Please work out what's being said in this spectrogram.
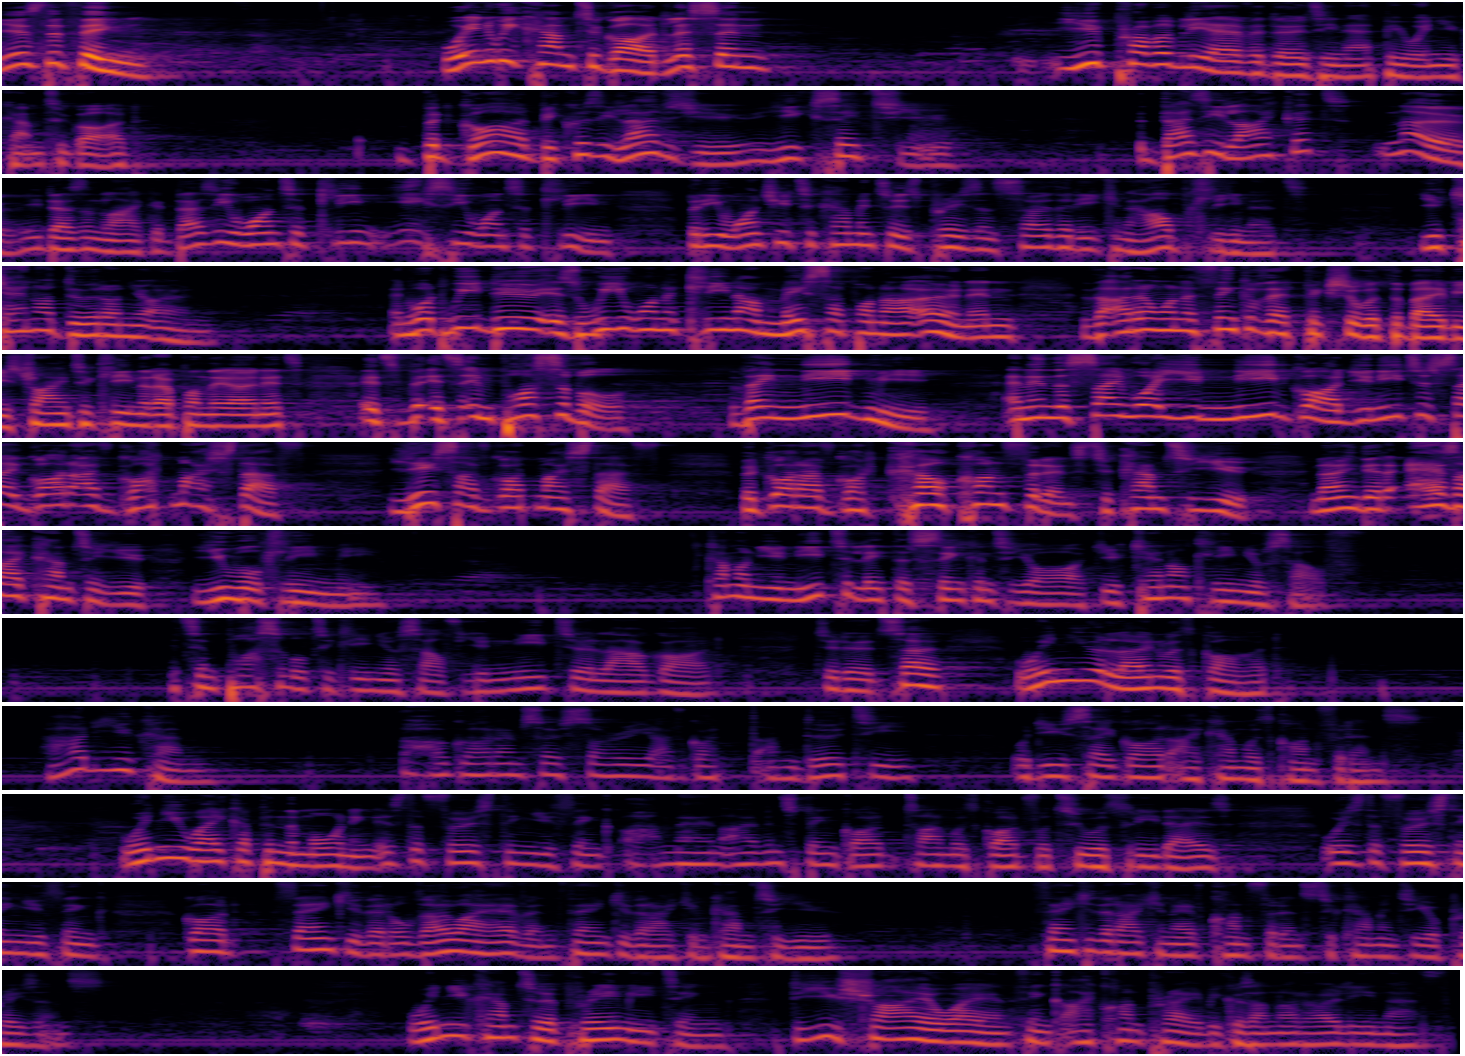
here's the thing when we come to God, listen, you probably have a dirty nappy when you come to God. But God, because He loves you, He accepts you. Does He like it? No, He doesn't like it. Does He want it clean? Yes, He wants it clean. But He wants you to come into His presence so that He can help clean it. You cannot do it on your own. And what we do is we want to clean our mess up on our own. And the, I don't want to think of that picture with the babies trying to clean it up on their own. It's, it's, it's impossible. They need me. And in the same way, you need God. You need to say, God, I've got my stuff. Yes, I've got my stuff. But God, I've got confidence to come to you, knowing that as I come to you, you will clean me. Come on, you need to let this sink into your heart. You cannot clean yourself. It's impossible to clean yourself. You need to allow God to do it. So, when you're alone with God, how do you come? Oh God, I'm so sorry. I've got I'm dirty. Or do you say, God, I come with confidence? When you wake up in the morning, is the first thing you think, oh man, I haven't spent God, time with God for two or three days? Or is the first thing you think, God, thank you that although I haven't, thank you that I can come to you. Thank you that I can have confidence to come into your presence. When you come to a prayer meeting, do you shy away and think, I can't pray because I'm not holy enough?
